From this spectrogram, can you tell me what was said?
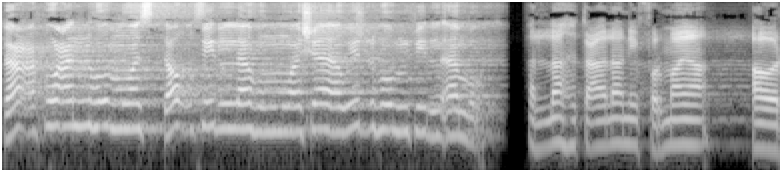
فاعف عنهم واستغفر لهم وشاورهم في الأمر. اللہ تعالی نے فرمایا اور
